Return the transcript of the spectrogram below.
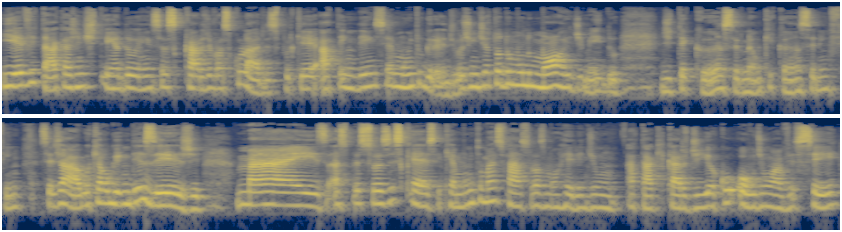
e evitar que a gente tenha doenças cardiovasculares, porque a tendência é muito grande. Hoje em dia todo mundo morre de medo de ter câncer, não que câncer, enfim, seja algo que alguém deseje, mas mas as pessoas esquecem que é muito mais fácil elas morrerem de um ataque cardíaco ou de um AVC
